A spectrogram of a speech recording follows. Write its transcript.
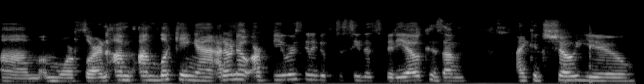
um, a more floor. And I'm, I'm looking at i don't know are viewers going to be able to see this video? Because i'm i could show you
